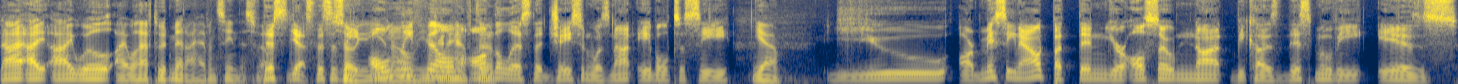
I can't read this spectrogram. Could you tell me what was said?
Now, I, I, I will, I will have to admit, I haven't seen this film. This yes, this is So the you- you only you're gonna film on to- the list that Jason was not able to see. yeah, You are missing out, but then you're also not because this movie is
